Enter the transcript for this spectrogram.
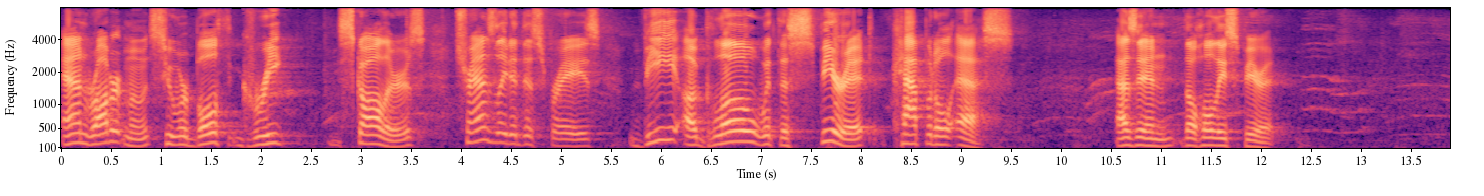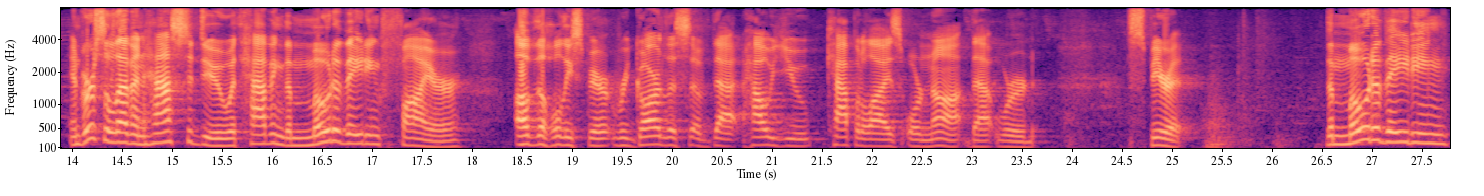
and Robert Mounce, who were both Greek scholars, translated this phrase, be aglow with the Spirit, capital S, as in the Holy Spirit. And verse 11 has to do with having the motivating fire of the Holy Spirit, regardless of that, how you capitalize or not that word Spirit. The motivating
